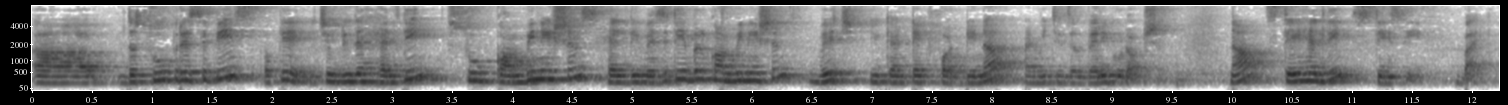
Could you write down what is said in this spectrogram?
uh, the soup recipes okay which will be the healthy soup combinations healthy vegetable combinations which you can take for dinner and which is a very good option. Now stay healthy stay safe. Bye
